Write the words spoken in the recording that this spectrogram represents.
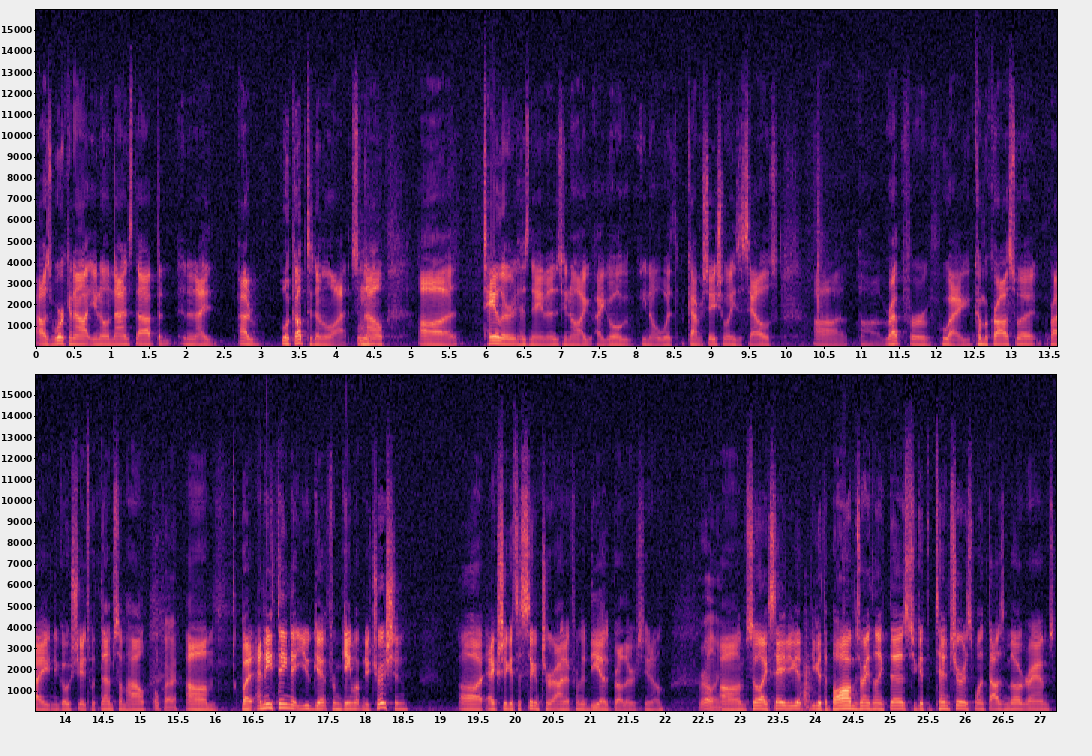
I was working out, you know, nonstop, but and then I I look up to them a lot. So Mhm. now. Uh, Taylor, his name is. You know, I, I go, you know, with conversation with. He's a sales uh, uh, rep for who I come across with. Probably negotiates with them somehow. Okay. Um, but anything that you get from Game Up Nutrition uh, actually gets a signature on it from the Diaz brothers. You know, Really? um, so like say you get you get the balms or anything like this, you get the tincture, it's 1,000 milligrams,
